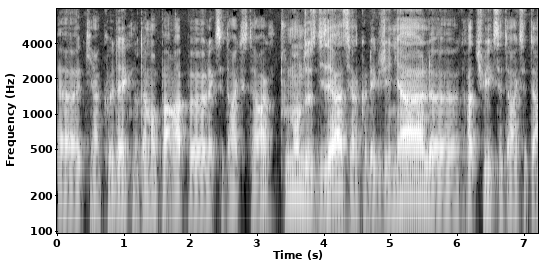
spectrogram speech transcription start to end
euh, qui est un codec notamment par Apple, etc., etc. Tout le monde se disait ah c'est un codec génial, gratuit, etc., etc.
